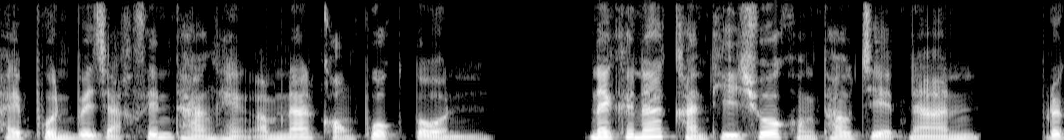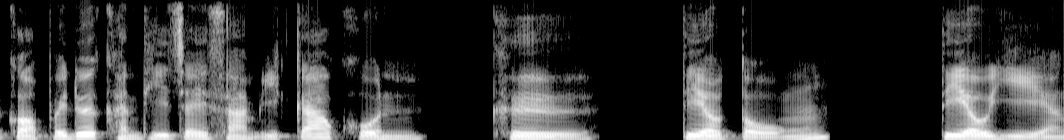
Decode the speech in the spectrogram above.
ให้พ้นไปจากเส้นทางแห่งอำนาจของพวกตน ในคณะขันทีชั่วของเท่าเจตนั้น ประกอบไปด้วยขันทีใจซามอีก 9 คน คือ เตียวตง เตียวเหยียง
